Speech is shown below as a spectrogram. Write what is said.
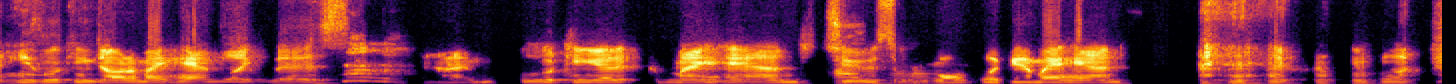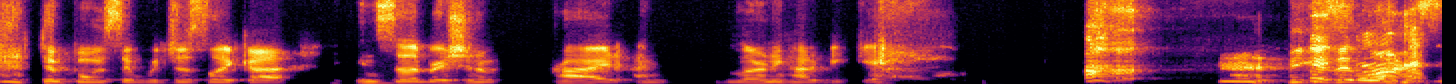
and he's looking down at my hand like this, and I'm looking at my hand too. So we're both looking at my hand. to post it with just like uh, in celebration of Pride, I'm learning how to be gay because it looks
